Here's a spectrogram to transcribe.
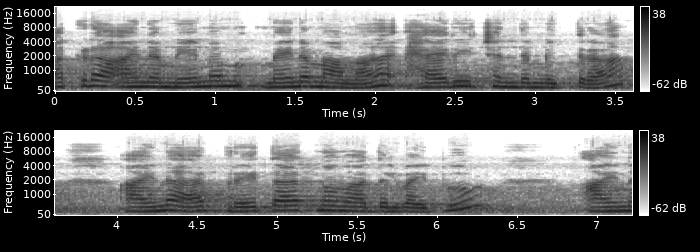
అక్కడ ఆయన మేమ మేనమామ హ్యారీ చంద్రమిత్ర ఆయన ప్రేతాత్మవాదుల వైపు ఆయన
